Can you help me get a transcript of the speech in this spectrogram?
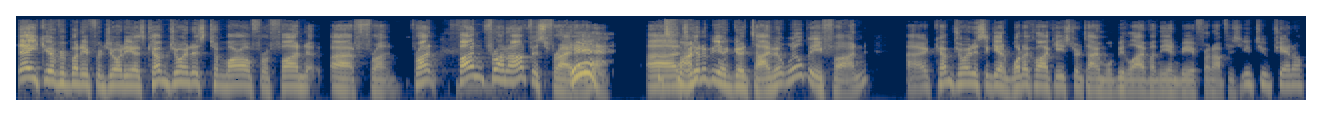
thank you everybody for joining us. Come join us tomorrow for fun. Uh, front, front, fun front office Friday. yeah. Uh, It's it's going to be a good time. It will be fun. Uh, come join us again, one o'clock Eastern time. We'll be live on the NBA Front Office YouTube channel.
